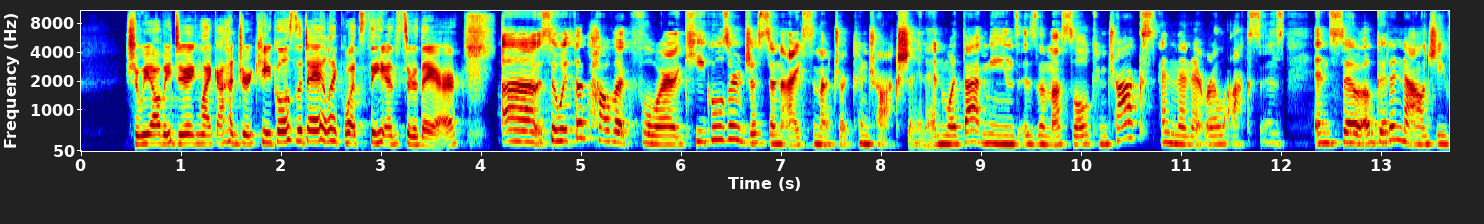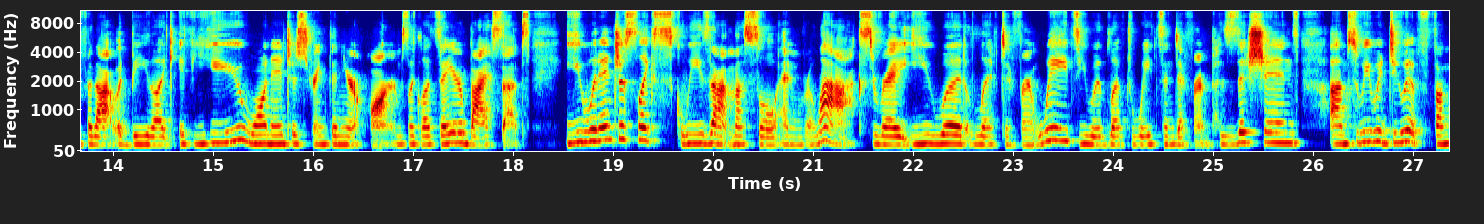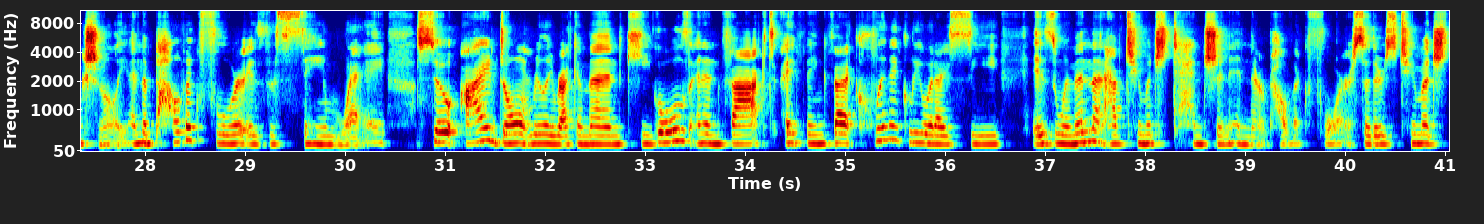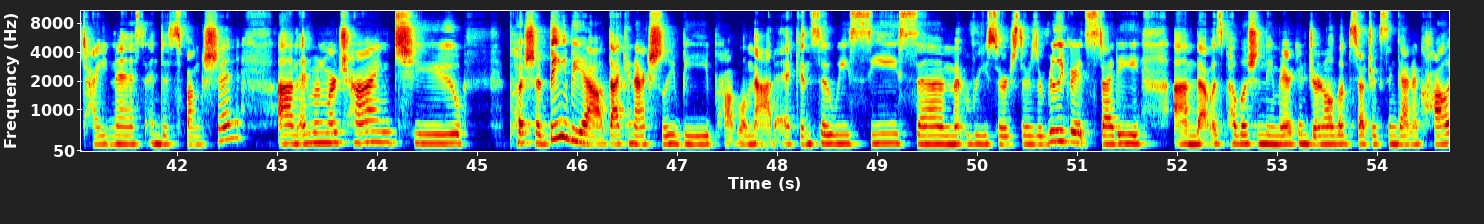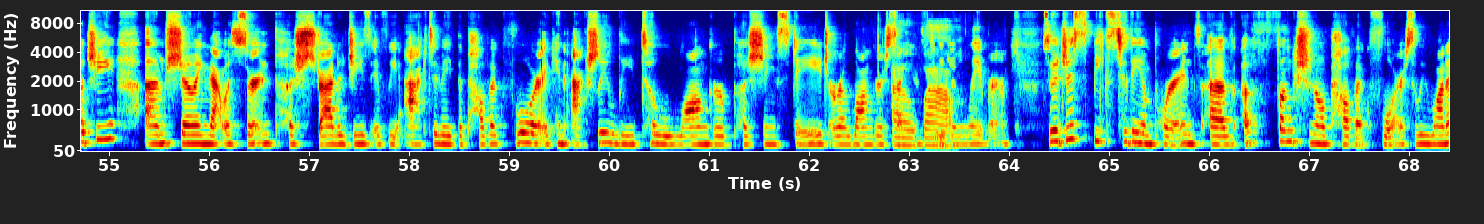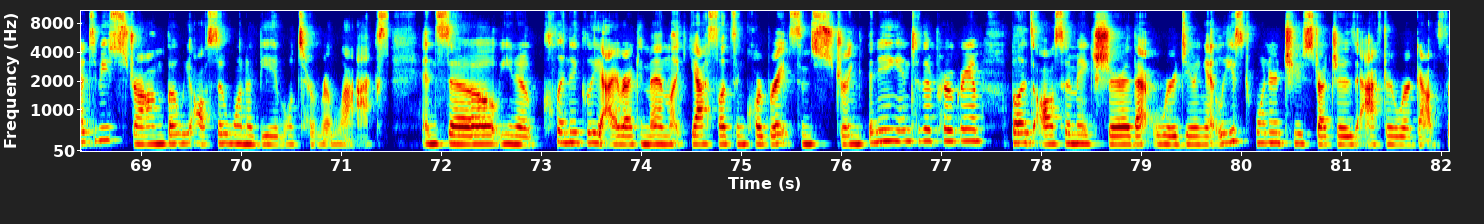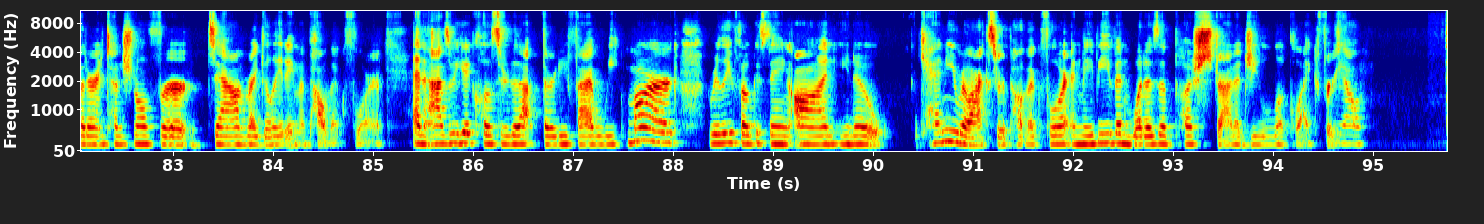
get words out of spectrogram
should we all be doing like 100 Kegels a day? Like, what's the answer there? Uh, so, with the pelvic floor, Kegels are just an isometric contraction. And what that means is the muscle contracts and then it relaxes. And so, a good analogy for that would be like if you wanted to strengthen your arms, like let's say your biceps, you wouldn't just like squeeze that muscle and relax, right? You would lift different weights, you would lift weights in different positions. Um, so we would do it functionally. And the pelvic floor is the same way. So I don't really recommend Kegels. And in fact, I think that clinically, what I see is women that have too much tension in their pelvic floor. So there's too much tightness and dysfunction. Um, and when we're trying to push a baby out, that can actually be problematic. And so we see some research. There's a really great study um, that was published in the American Journal of Obstetrics and Gynecology um, showing that with certain push strategies, if we activate the pelvic floor, it can actually lead to longer pushing stage or a longer oh, second oh, wow. stage of labor. So it just speaks to the importance of a functional pelvic floor. So we want it to be strong, but we also want to be able to relax. And so, you know, clinically, I recommend like, yes, let's incorporate some strengthening into the program, but let's also make sure that we're doing at least one or two stretches after workouts that are intentional for down regulating the pelvic floor. And as we get closer to that 35 week mark, really focusing on, you know, can you relax your pelvic floor? And maybe even what does a push strategy look like for you?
